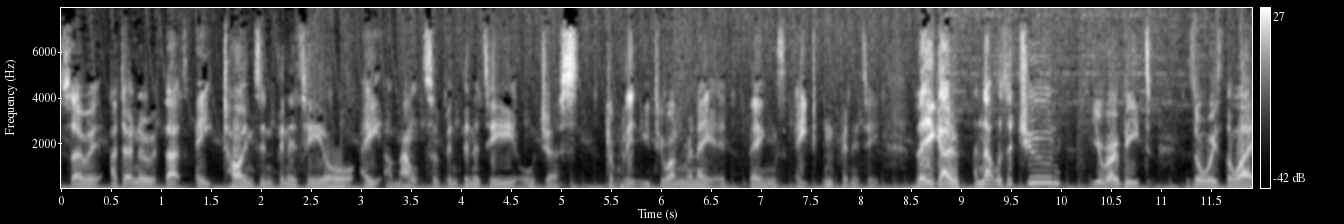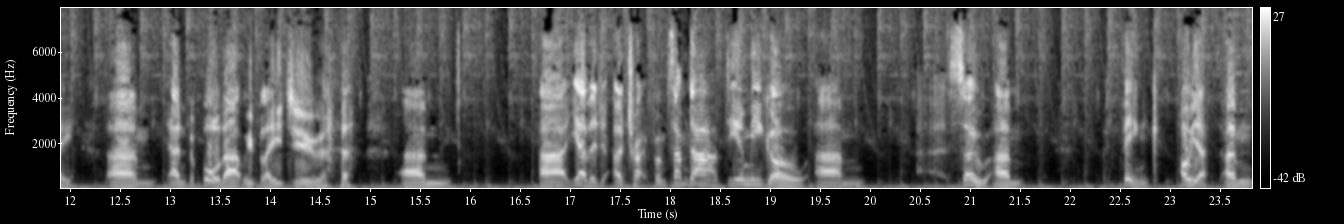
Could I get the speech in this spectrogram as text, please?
So it, I don't know if that's 8 times infinity or 8 amounts of infinity or just completely two unrelated things. 8 infinity. There you go. And that was a tune. Eurobeat is always the way. Um, and before that, we played you. um, uh, yeah, the, a track from Samba de Amigo. Um, so, um, I think. Oh yeah, um,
